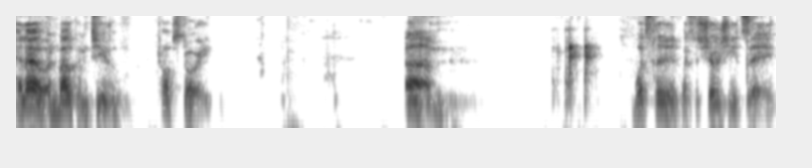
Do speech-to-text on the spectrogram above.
Hello and welcome to Top Story. Um, what's the what's the show sheet say?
